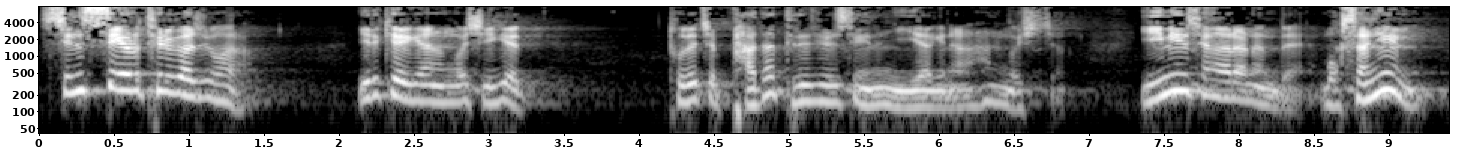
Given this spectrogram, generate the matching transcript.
신세어리티를 가지고 하라. 이렇게 얘기하는 것이 이게 도대체 받아들여질 수 있는 이야기나 하는 것이죠. 이민 생활하는데 목사님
